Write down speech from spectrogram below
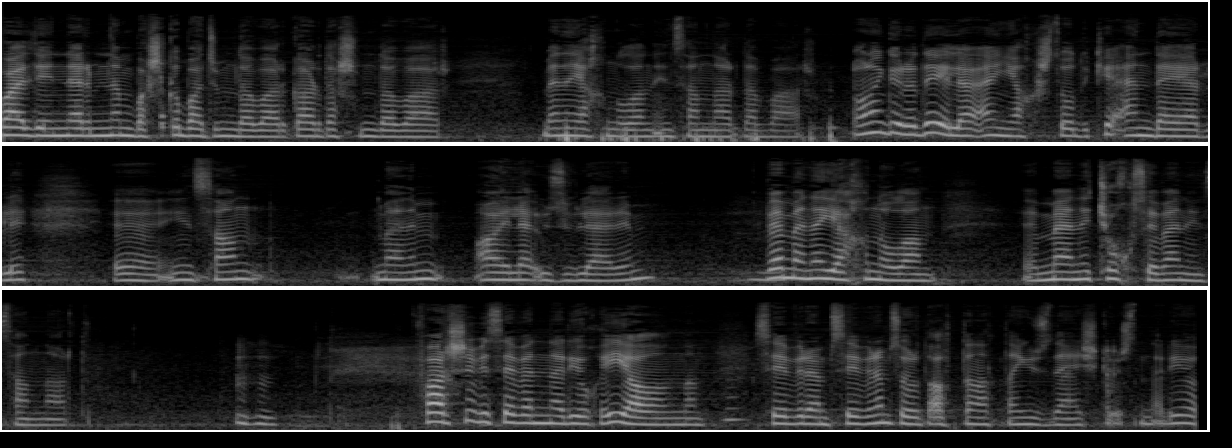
valideynlərimdən başqa bacım da var, qardaşım da var. Mənə yaxın olan insanlar da var. Ona görə də elə ən yaxşısı odur ki, ən dəyərli e, insan mənim ailə üzvlərim və mənə yaxın olan, e, məni çox sevən insanlardır. Mhm. Farşivi sevənlər yox, ey yalandan. Sevirəm, sevirəm, sonra da altdan-altdan yüzdən iş görsünlər. Yox.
